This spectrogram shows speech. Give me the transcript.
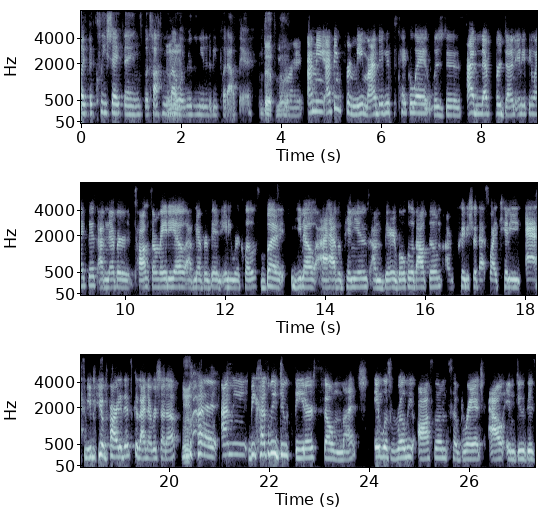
like the cliche things, but talking about Mhm. what really needed to be put out there. Definitely. Right. I mean, I think for me, my biggest takeaway was just I've never done anything like this. I've never talked on radio. I've never been anywhere close. But, you know, I have opinions. I'm very vocal about them. I'm pretty sure that's why Kenny asked me to be a part of this because I never shut up. Mm. But I mean, because we do theater so much, it was really awesome to branch out and do this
